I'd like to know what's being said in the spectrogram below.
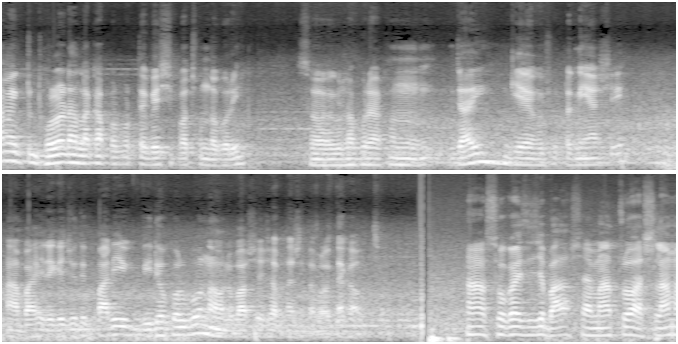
আমি একটু ঢোলা ঢালা কাপড় পরতে বেশি পছন্দ করি। সো এগুলো পরে এখন যাই, গিয়ে ওষুধটা নিয়ে আসি। আর বাইরে গিয়ে যদি পারি ভিডিও করব না হলে বাসায় এসে আপনার সাথে আবার দেখা হচ্ছে। হ্যাঁ সো যে বাসায় মাত্র আসলাম,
